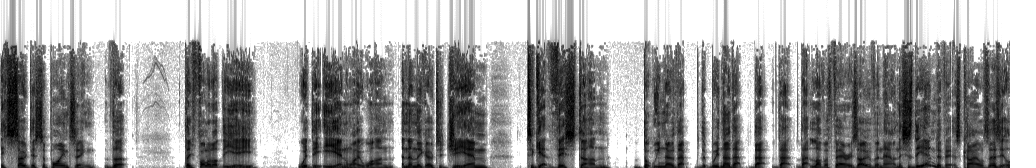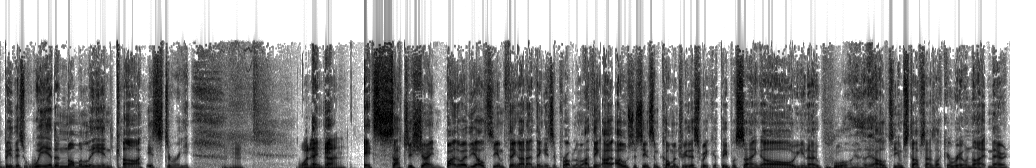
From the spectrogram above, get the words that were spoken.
it's so disappointing that they followed up the E with the e:Ny1, and then they go to GM to get this done. But we know that that- we know that that that that love affair is over now, and this is the end of it. As Kyle says, it'll be this weird anomaly in car history. Mm-hmm. One and It- done. it's such a shame. By the way, the Ultium thing, I don't think is a problem. I think I, I also seen some commentary this week of people saying, "Oh, you know, whew, the Ultium stuff sounds like a real nightmare." And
